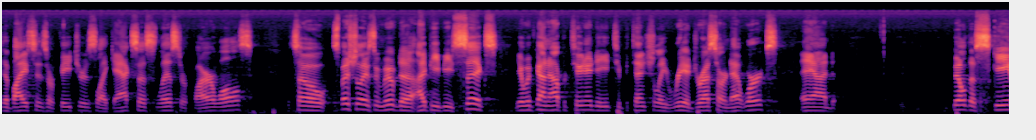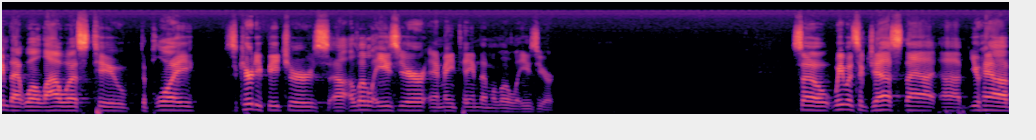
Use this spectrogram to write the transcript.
devices or features like access lists or firewalls. So especially as we move to IPv6, you know, we've got an opportunity to potentially readdress our networks and build a scheme that will allow us to deploy security features uh, a little easier and maintain them a little easier. So we would suggest that uh, you have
